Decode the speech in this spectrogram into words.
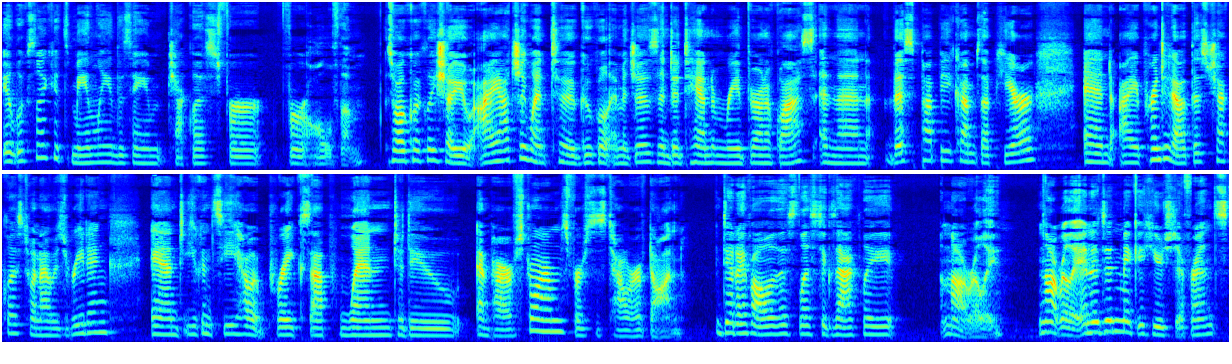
It looks like it's mainly the same checklist for for all of them. So I'll quickly show you. I actually went to Google Images and did tandem read Throne of Glass, and then this puppy comes up here, and I printed out this checklist when I was reading, and you can see how it breaks up when to do Empire of Storms versus Tower of Dawn. Did I follow this list exactly? Not really. Not really. And it didn't make a huge difference.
